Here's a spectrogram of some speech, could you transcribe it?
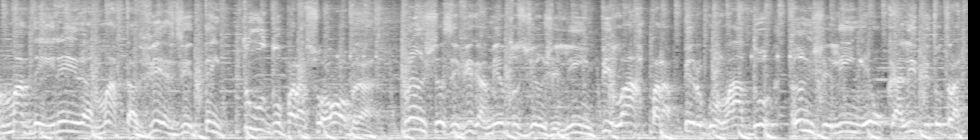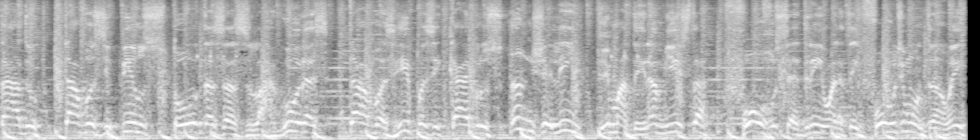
A Madeireira Mata Verde tem tudo para a sua obra. Pranchas e vigamentos de angelim, pilar para pergolado, angelim eucalipto tratado, tábuas de pinos todas as larguras, tábuas ripas e caibros angelim e madeira mista, forro cedrinho, olha tem forro de montão, hein?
